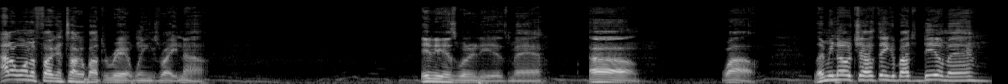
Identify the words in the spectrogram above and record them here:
I don't want to fucking talk about the Red Wings right now. It is what it is, man. Um, wow. Let me know what y'all think about the deal, man.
